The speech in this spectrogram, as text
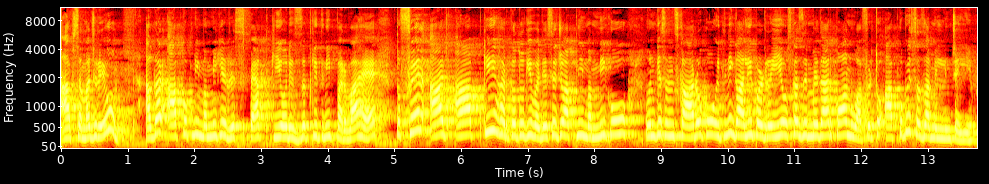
आप समझ रहे हो? अगर आपको अपनी मम्मी के रिस्पेक्ट की और इज़्ज़त की इतनी परवाह है तो फिर आज आपकी हरकतों की वजह से जो अपनी मम्मी को, उनके संस्कारों को इतनी गाली पड़ रही है, उसका ज़िम्मेदार कौन हुआ? फिर तो आपको भी सज़ा मिलनी चाहिए।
